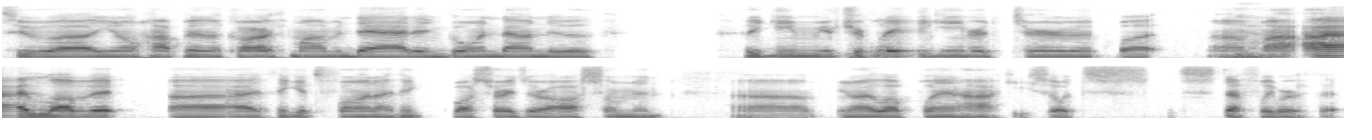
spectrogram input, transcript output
to uh, you know hopping in the car with mom and dad and going down to the game, your AAA game or tournament. But um, yeah. I, I love it. Uh, I think it's fun. I think bus rides are awesome, and uh, you know I love playing hockey, so it's it's definitely worth it.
